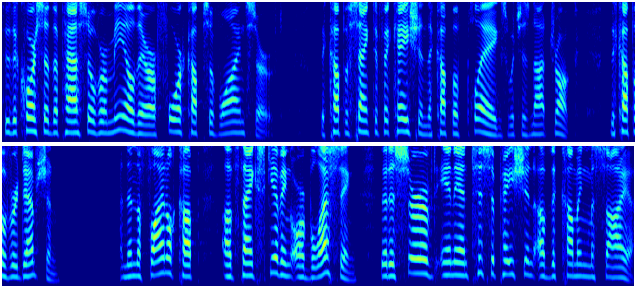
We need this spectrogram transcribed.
Through the course of the Passover meal, there are four cups of wine served the cup of sanctification, the cup of plagues, which is not drunk, the cup of redemption, and then the final cup of thanksgiving or blessing that is served in anticipation of the coming Messiah.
